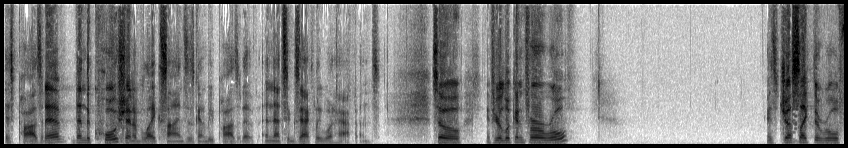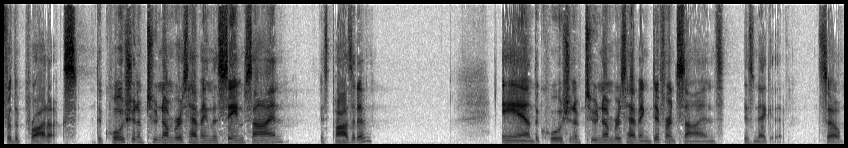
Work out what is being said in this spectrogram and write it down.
is positive, then the quotient of like signs is going to be positive, and that's exactly what happens. So if you're looking for a rule, it's just like the rule for the products. The quotient of two numbers having the same sign is positive, and the quotient of two numbers having different signs is negative. So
